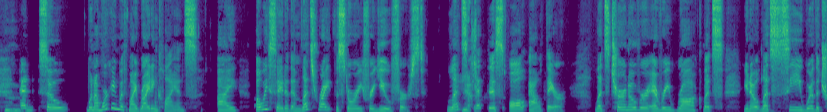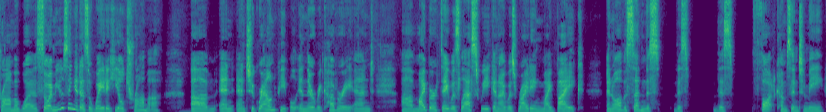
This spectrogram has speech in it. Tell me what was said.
Mhm. And so when I'm working with my writing clients, I always say to them, let's write the story for you first. Let's Yes. get this all out there. Let's turn over every rock. Let's, you know, let's see where the trauma was. So I'm using it as a way to heal trauma. um, and and to ground people in their recovery. And um, my birthday was last week, and I was riding my bike, and all of a sudden this this this thought comes into me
